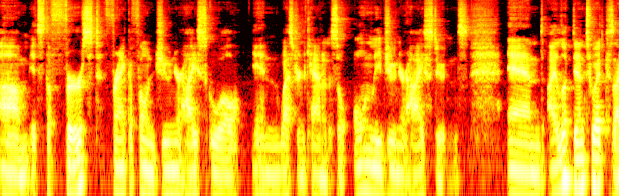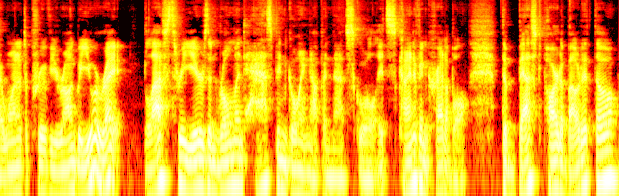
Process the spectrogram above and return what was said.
Um, it's the first francophone junior high school in Western Canada, so only junior high students. And I looked into it because I wanted to prove you wrong, but you were right the last three years enrollment has been going up in that school. It's kind of incredible. The best part about it though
